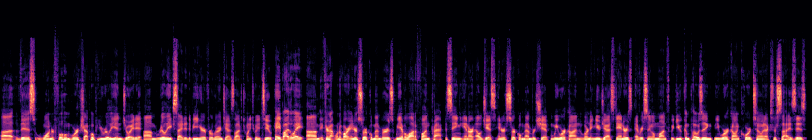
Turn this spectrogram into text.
uh, this wonderful workshop. Hope you really enjoyed it. I'm really excited to be here for Learn Jazz Live 2022. Hey, by the way, um, if you're not one of our Inner Circle members, we have a lot of fun practicing in our LJS Inner Circle membership. We work on learning new jazz standards every single month. We do composing. We work on chord tone exercises.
